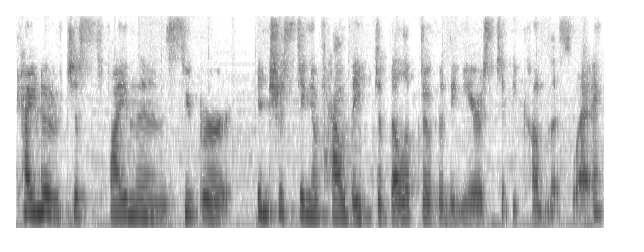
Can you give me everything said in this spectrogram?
kind of just find them super interesting of how they've developed over the years to become this way.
